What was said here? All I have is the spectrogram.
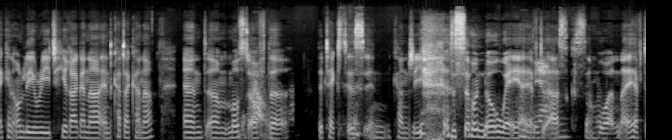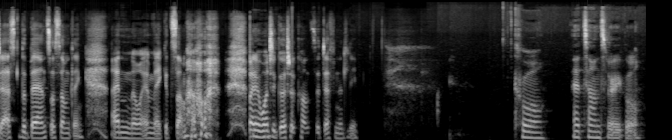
I can only read hiragana and katakana, and um, most wow. of the the text is in kanji. so no way. I have to ask someone. I have to ask the bands or something. I don't know. I make it somehow, but I want to go to a concert definitely. Cool. That sounds very cool.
